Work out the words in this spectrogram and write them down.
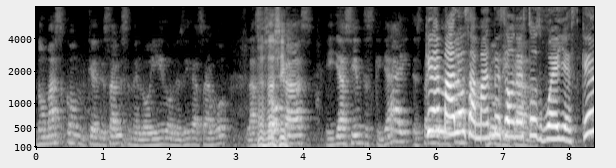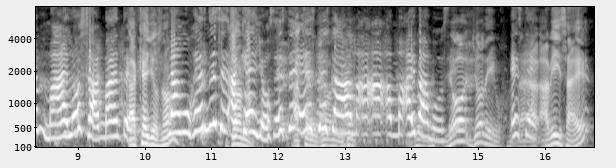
nomás con que les hables en el oído, les digas algo, las tocas y ya sientes que ya hay. Qué malos amantes son estos güeyes, qué malos amantes. Aquellos, ¿no? La mujer necesita, aquellos, este, este está, ahí vamos. Yo, yo digo, este, avisa, ¿eh?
